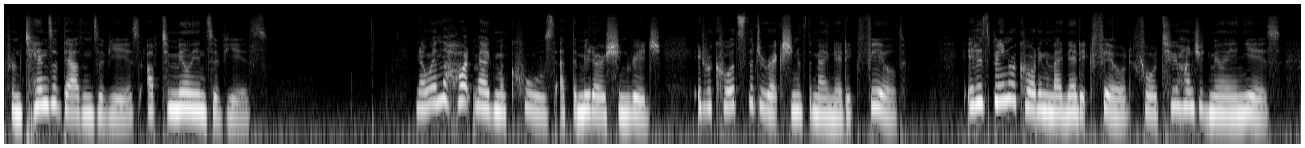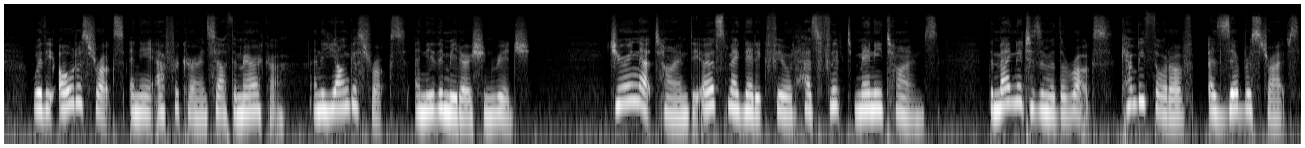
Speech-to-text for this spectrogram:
from tens of thousands of years up to millions of years. Now, when the hot magma cools at the mid ocean ridge, it records the direction of the magnetic field. It has been recording the magnetic field for 200 million years, where the oldest rocks are near Africa and South America, and the youngest rocks are near the mid ocean ridge. During that time, the Earth's magnetic field has flipped many times. The magnetism of the rocks can be thought of as zebra stripes,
